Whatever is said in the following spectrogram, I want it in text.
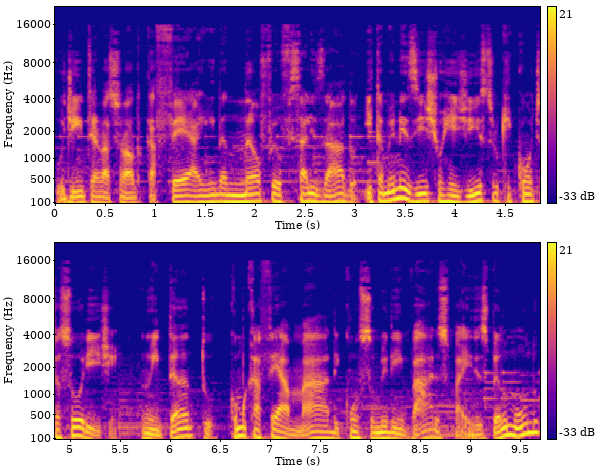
O Dia Internacional do Café ainda não foi oficializado e também não existe um registro que conte a sua origem. No entanto, como o café é amado e consumido em vários países pelo mundo,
